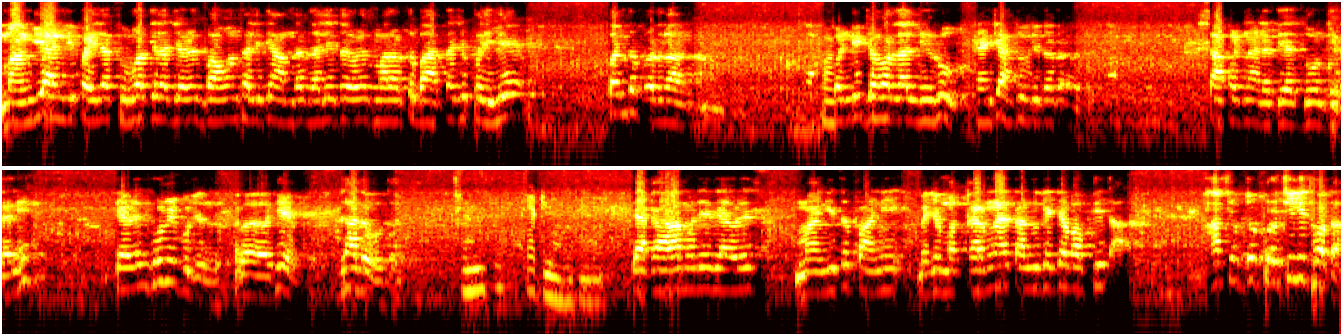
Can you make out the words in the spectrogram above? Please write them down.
मांगी आणली पहिल्या सुरुवातीला ज्यावेळेस बावन्न साली ते आमदार झाले त्यावेळेस मला वाटतं भारताचे पहिले पंतप्रधान पंडित जवाहरलाल नेहरू यांच्या हातून तिथं सापडणं आलं त्या दोन ठिकाणी. त्यावेळेस भूमिपूजन हे झालं होतं. त्या काळामध्ये ज्यावेळेस मांगीचं पाणी म्हणजे मग करमाळा तालुक्याच्या बाबतीत हा शब्द प्रचलित होता.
